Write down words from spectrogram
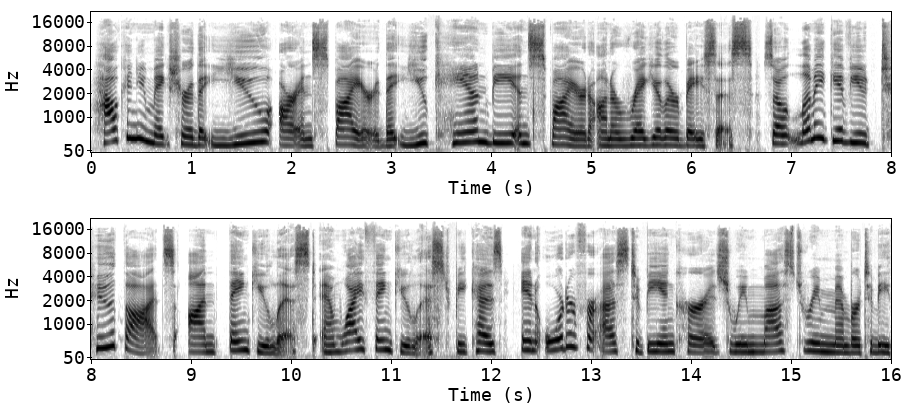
how can you make sure that you are inspired, that you can be inspired on a regular basis? So, let me give you two thoughts on thank you list and why thank you list. Because in order for us to be encouraged, we must remember to be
